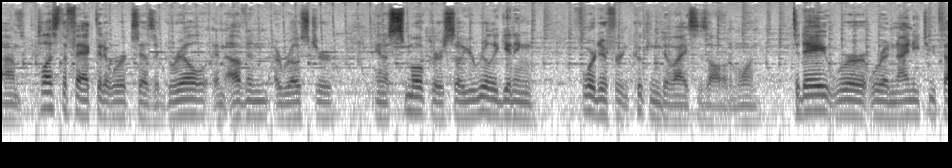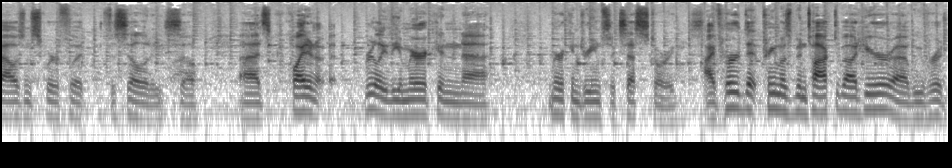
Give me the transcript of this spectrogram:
Um, plus the fact that it works as a grill, an oven, a roaster, and a smoker, so you're really getting four different cooking devices all in one. Today we're, we're a 92,000 square foot facility, so uh, it's quite a, really the American uh, American Dream success story. I've heard that Primo's been talked about here. Uh, we've heard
